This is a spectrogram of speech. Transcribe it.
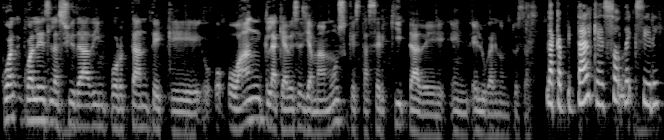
¿Cuál, cuál es la ciudad importante que, o, o ancla que a veces llamamos que está cerquita de en el lugar en donde tú estás? La capital, que es Salt Lake City,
